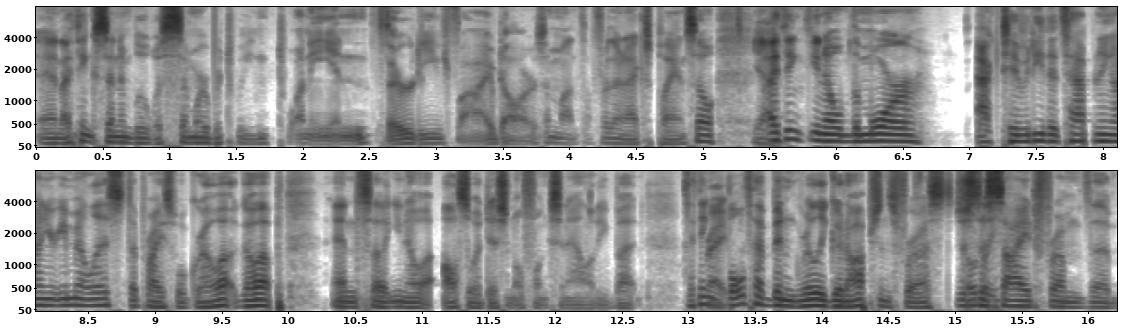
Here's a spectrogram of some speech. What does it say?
and I think Sendinblue was somewhere between twenty and thirty five dollars a month for their next plan. So Yeah. I think you know the more activity that's happening on your email list, the price will grow up, go up, and so you know also additional functionality. But I think Right. both have been really good options for us, just Totally. aside from the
